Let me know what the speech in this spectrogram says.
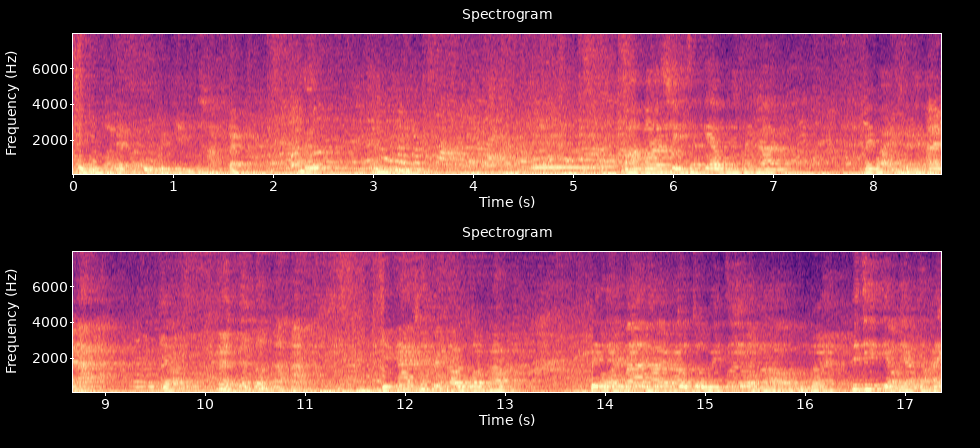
โอ้โหตอนนี้ถ้าอุดเป็นกลิ่นผักแบบอืมปามาชิมสักแก้วหนึ่งไหมครับ ไม่ไหวใช่ไหมคอะรับไรนะ แก้ว กินง่ายขึ้นไหมครับทุกคนครับ เป็นไงบ้างครับโจโจเวจี้ของเราขอบคุณมากที่จริงเดี๋ยวอยากจะให้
